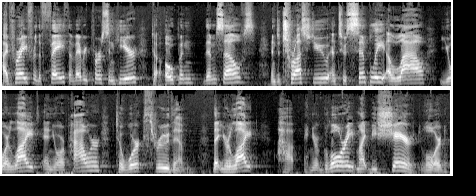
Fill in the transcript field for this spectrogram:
I pray for the faith of every person here to open themselves and to trust you and to simply allow your light and your power to work through them. That your light uh, and your glory might be shared, Lord,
